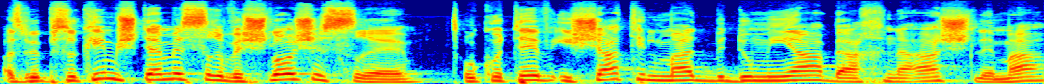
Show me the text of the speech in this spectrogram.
אז בפסוקים 12 ו-13 הוא כותב, אישה תלמד בדומייה בהכנעה שלמה,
